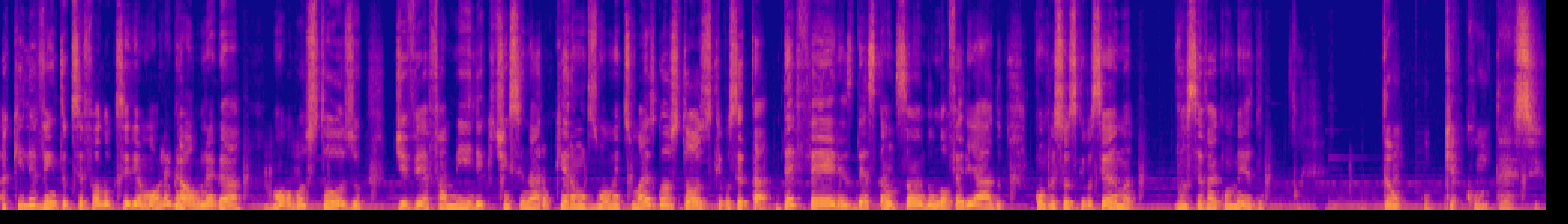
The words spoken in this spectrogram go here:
aquele evento que você falou que seria mó legal, né, Gá? Mó Uhum. gostoso de ver a família, que te ensinaram que era um dos momentos mais gostosos que você tá de férias, descansando, no feriado, com pessoas que você ama, você vai com medo. Então, o que acontece?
